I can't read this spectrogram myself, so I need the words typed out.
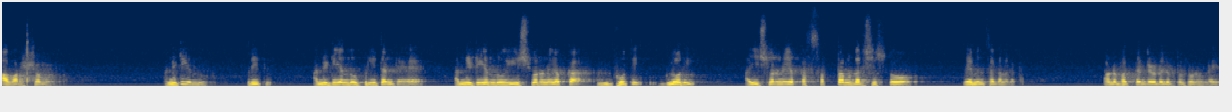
ఆ వర్షము అన్నిటి ఎందు ప్రీతి. అన్నిటి ఎందు ప్రీతి అంటే అన్నిటి ఎందు ఈశ్వరుని యొక్క విభూతి గ్లోరీ ఆ ఈశ్వరుని యొక్క సత్తను దర్శిస్తూ ప్రేమించగలగటం. ఏమంటే భక్తి అంటే ఏమిటో చెప్తూ చూడండి.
